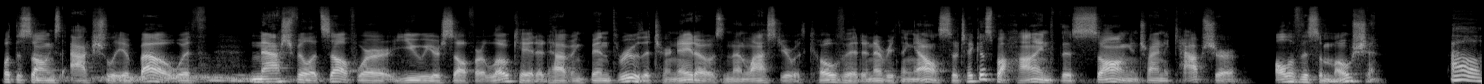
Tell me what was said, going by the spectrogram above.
what the song's actually about with Nashville itself, where you yourself are located, having been through the tornadoes and then last year with COVID and everything else. So take us behind this song and trying to capture all of this emotion. Oh,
